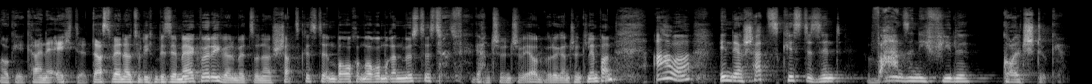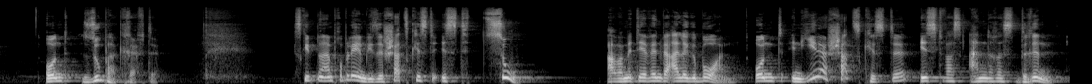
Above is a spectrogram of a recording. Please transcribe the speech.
Okay, keine echte. Das wäre natürlich ein bisschen merkwürdig, wenn du mit so einer Schatzkiste im Bauch immer rumrennen müsstest. Das wäre ganz schön schwer und würde ganz schön klimpern. Aber in der Schatzkiste sind wahnsinnig viele Goldstücke und Superkräfte. Es gibt nur ein Problem. Diese Schatzkiste ist zu. Aber mit der werden wir alle geboren. Und in jeder Schatzkiste ist was anderes drin.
